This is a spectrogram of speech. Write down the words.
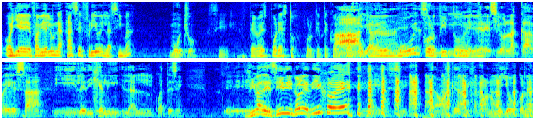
Oye, Fabián Luna, ¿hace frío en la cima? Mucho. Sí. Pero es por esto, porque te cortaste el ya, cabello ya, muy sí, cortito. me eh. creció la cabeza y le dije al, al cuate ese, Le iba a decir y no le dijo, ¿eh? Sí, sí. Es que dije, no, no me llevo con él.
